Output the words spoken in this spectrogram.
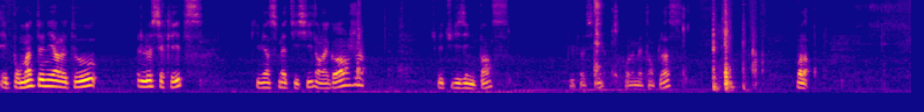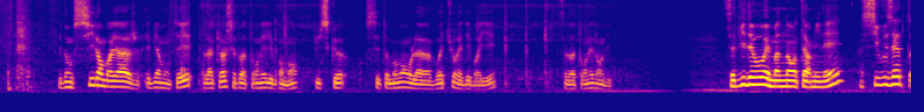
Et pour maintenir le tout, le circlips qui vient se mettre ici dans la gorge. Je vais utiliser une pince, facile pour le mettre en place. Voilà. Et donc si l'embrayage est bien monté, la cloche doit tourner librement puisque c'est au moment où la voiture est débrayée, ça va tourner dans le vide. Cette vidéo est maintenant terminée. Si vous êtes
